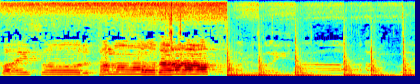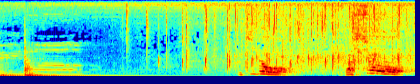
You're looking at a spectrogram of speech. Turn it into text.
バイソルタノダ一同合唱。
